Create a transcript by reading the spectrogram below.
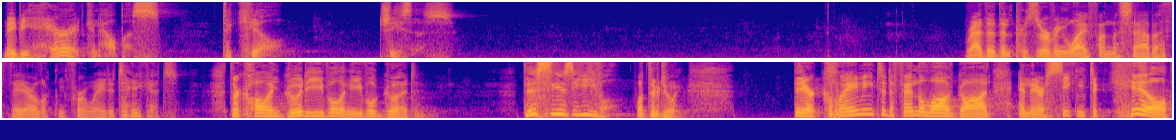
Maybe Herod can help us to kill Jesus. Rather than preserving life on the Sabbath, they are looking for a way to take it. They're calling good evil and evil good. This is evil, what they're doing. They are claiming to defend the law of God, and they are seeking to kill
